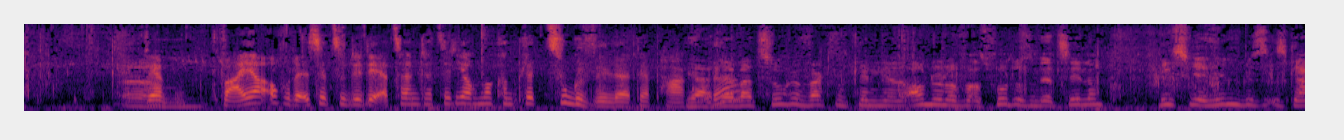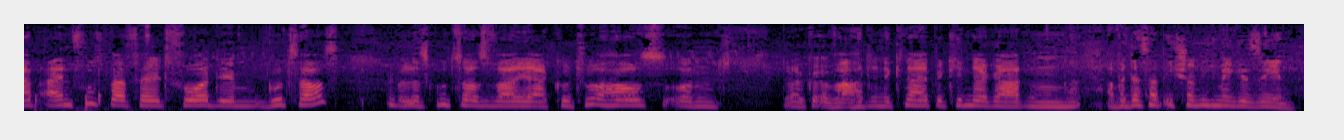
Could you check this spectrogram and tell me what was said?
Der Ähm. war ja auch, oder ist ja zu DDR-Zeiten tatsächlich auch mal komplett zugewildert, der Park, Ja, oder? der war zugewachsen, kenne ich auch nur noch aus Fotos und Erzählungen. Bis hierhin, bis es gab ein Fußballfeld vor dem Gutshaus, weil das Gutshaus war ja Kulturhaus und Da war, hatte eine Kneipe, Kindergarten. Aber das habe ich schon nicht mehr gesehen.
